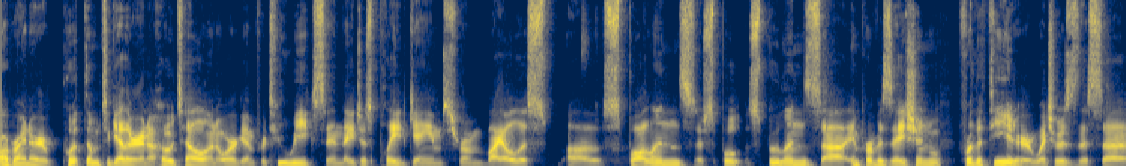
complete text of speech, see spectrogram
Rob Reiner put them together in a hotel in Oregon for two weeks and they just played games from Viola uh, Spolin's or uh, improvisation for the theater, which was this uh,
